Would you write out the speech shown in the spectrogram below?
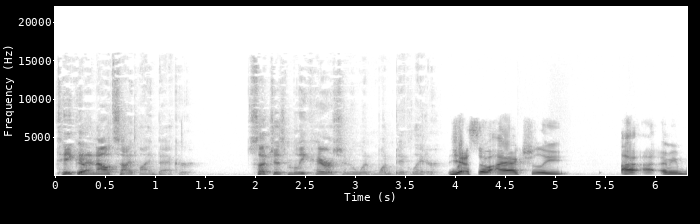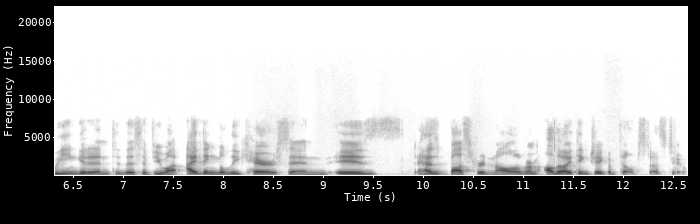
taken yeah. an outside linebacker, such as Malik Harrison, who went one pick later. Yeah, so I actually, I, I mean, we can get into this if you want. I think Malik Harrison is has bust written all over him, although I think Jacob Phillips does too.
